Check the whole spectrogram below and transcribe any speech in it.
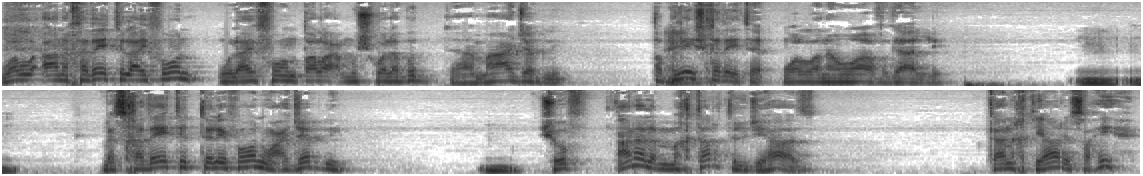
والله أنا خذيت الآيفون والآيفون طلع مش ولا بد ما عجبني. طب أيوة. ليش خذيته؟ والله نواف قال لي. بس خذيت التليفون وعجبني. شوف أنا لما اخترت الجهاز كان اختياري صحيح.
